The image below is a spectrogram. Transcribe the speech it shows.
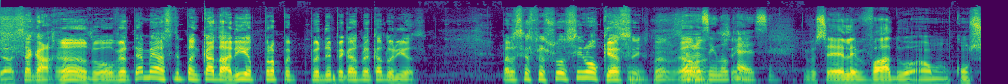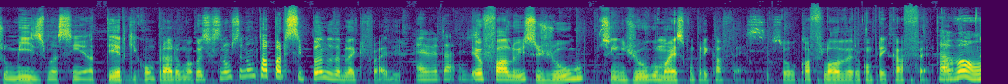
eh, se agarrando, houve até ameaça de pancadaria para poder pegar as mercadorias. Parece que as pessoas se enlouquecem. Né? Elas Ela- enlouquecem. E você é levado a um consumismo, assim, a ter que comprar alguma coisa, porque senão você não está participando da Black Friday. É verdade. Eu falo isso, julgo, sim, julgo, mas comprei cafés. Eu sou coffee lover, eu comprei café. Tá bom.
